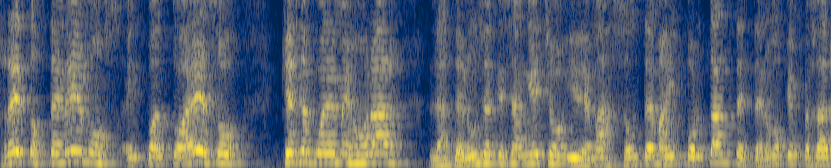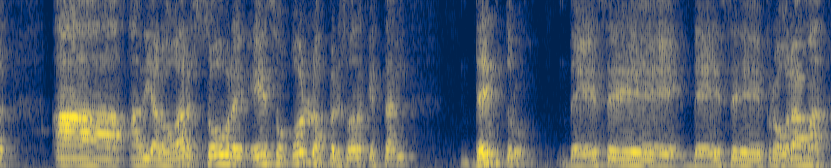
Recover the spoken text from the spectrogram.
retos tenemos en cuanto a eso, qué se puede mejorar, las denuncias que se han hecho y demás. Son temas importantes. Tenemos que empezar a, dialogar sobre eso con las personas que están dentro de ese, de ese programa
